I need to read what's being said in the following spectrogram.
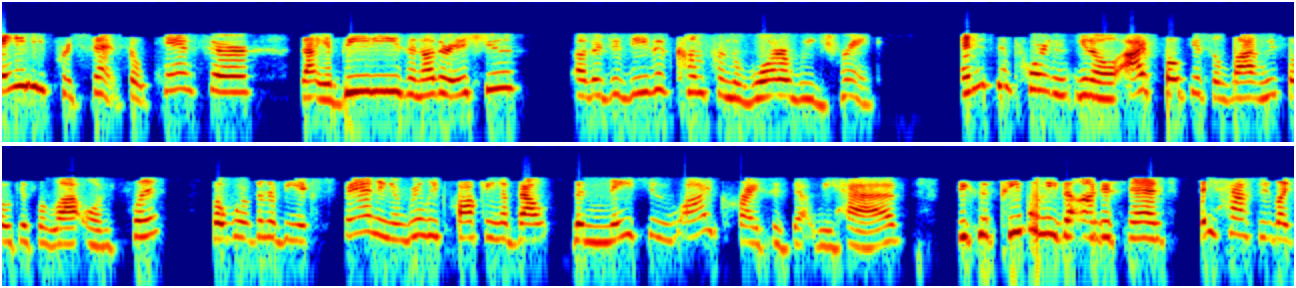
80%. So cancer, diabetes, and other issues, other diseases come from the water we drink. And it's important, you know, I focus a lot and we focus a lot on Flint, but we're going to be expanding and really talking about the nationwide crisis that we have because people need to understand they have to, like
